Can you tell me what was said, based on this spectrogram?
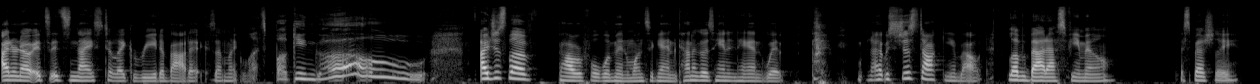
I don't know. It's it's nice to like read about it because I'm like, let's fucking go. I just love powerful women. Once again, kind of goes hand in hand with what I was just talking about. Love a badass female, especially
